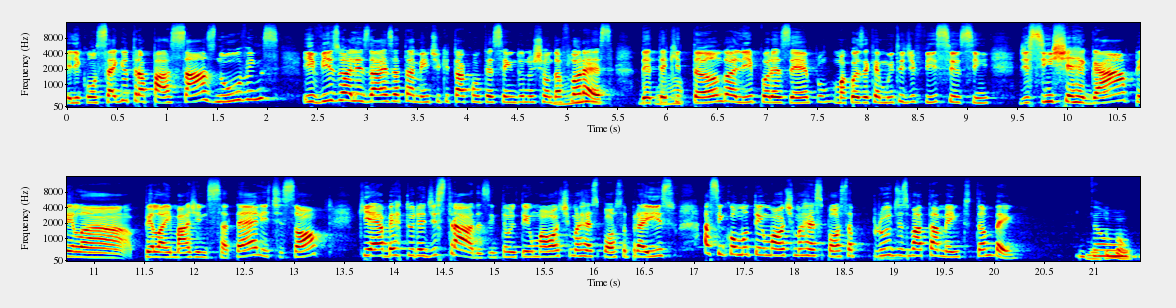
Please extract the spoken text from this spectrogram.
ele consegue ultrapassar as nuvens e visualizar exatamente o que está acontecendo no chão da hum, floresta, detectando ali, por exemplo, uma coisa que é muito difícil assim de se enxergar pela, pela imagem de satélite só, que é a abertura de estradas. Então ele tem uma ótima resposta para isso, assim como tem uma ótima resposta para o desmatamento também. Então,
